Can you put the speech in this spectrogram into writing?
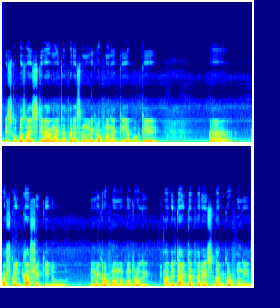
desculpas aí se tiver alguma interferência no microfone aqui, é porque é, eu acho que o encaixe aqui do, do microfone no controle às vezes dá interferência da microfonia.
